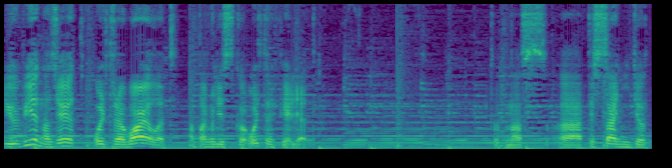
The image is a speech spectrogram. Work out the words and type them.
UV означает Ultraviolet, от английского ультрафиолет. Тут у нас э, описание идет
